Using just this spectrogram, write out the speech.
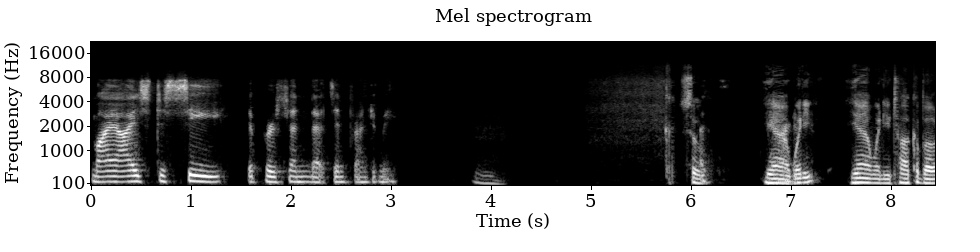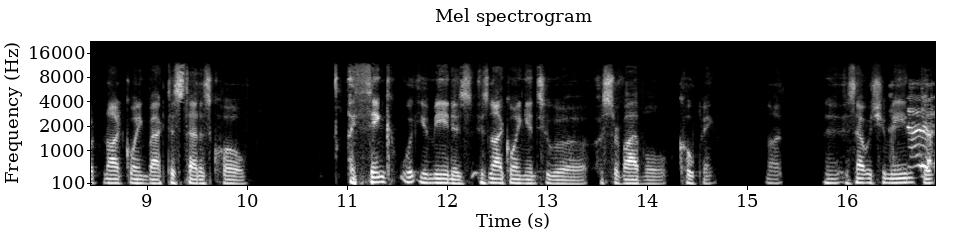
my eyes to see the person that's in front of me. Mm. So, that's yeah, when you yeah when you talk about not going back to status quo, I think what you mean is is not going into a, a survival coping. Not is that what you mean? Not,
